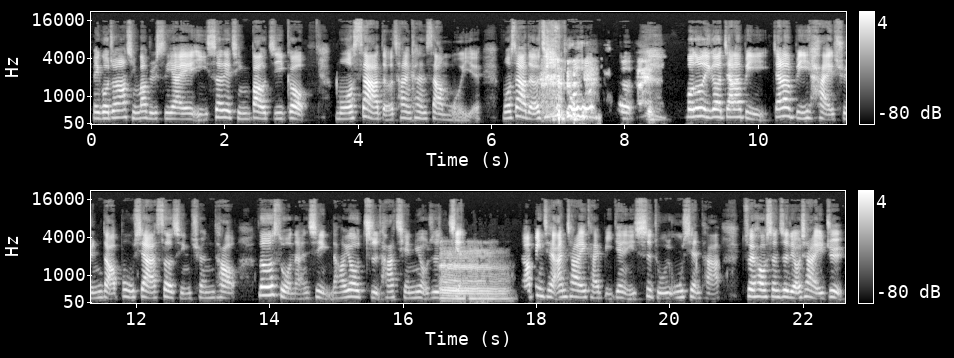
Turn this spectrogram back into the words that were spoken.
美国中央情报局 CIA、以色列情报机构摩萨德，差点看萨摩耶，摩萨德 在 波波多黎各加勒比加勒比海群岛布下色情圈套，勒索男性，然后又指他前女友是贱然后并且安插了一台笔电以试图诬陷他，最后甚至留下一句：“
